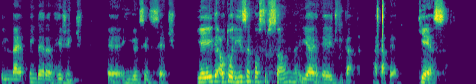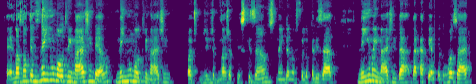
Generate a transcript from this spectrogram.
ele na época ainda era regente, é, em 1807. E aí ele autoriza a construção né, e é, é edificada a capela, que é essa. É, nós não temos nenhuma outra imagem dela, nenhuma outra imagem, pode, nós já pesquisamos, né, ainda não foi localizado, nenhuma imagem da, da Capela do Rosário.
